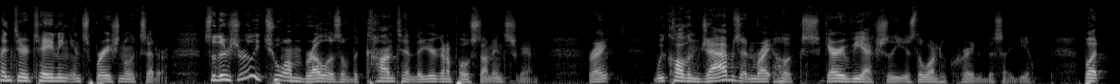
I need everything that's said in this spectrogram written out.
entertaining, inspirational, etc. So there's really two umbrellas of the content that you're going to post on Instagram, right? We call them jabs and right hooks. Gary Vee actually is the one who created this idea. But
